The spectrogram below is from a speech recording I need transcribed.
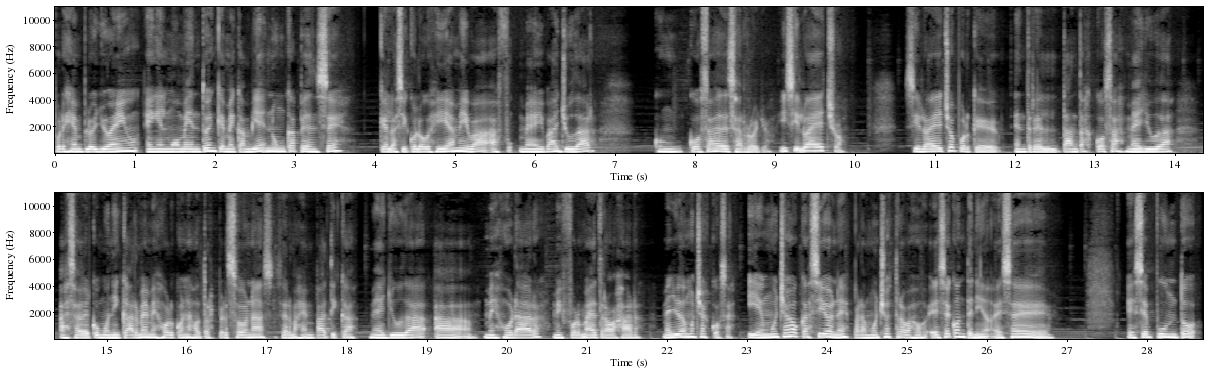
Por ejemplo, yo en, el momento en que me cambié, nunca pensé que la psicología me iba, a, me iba a ayudar con cosas de desarrollo. Y sí lo ha hecho. Sí lo ha hecho porque entre tantas cosas me ayuda a saber comunicarme mejor con las otras personas, ser más empática, me ayuda a mejorar mi forma de trabajar, me ayuda a muchas cosas. Y en muchas ocasiones, para muchos trabajos, ese contenido, ese, ese punto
